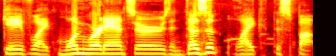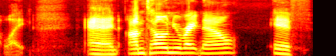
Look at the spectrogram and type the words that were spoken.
gave like one word answers and doesn't like the spotlight. And I'm telling you right now, if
